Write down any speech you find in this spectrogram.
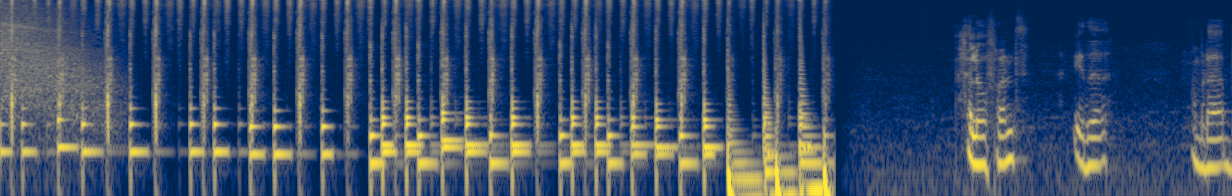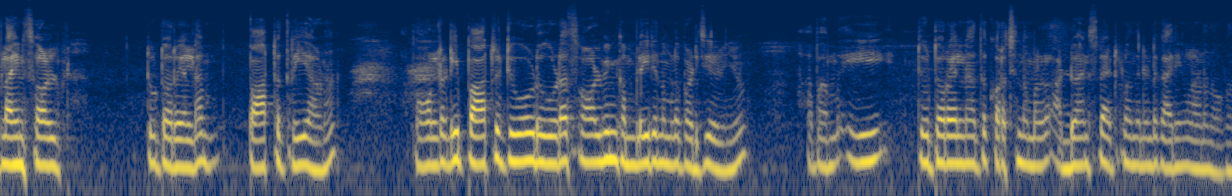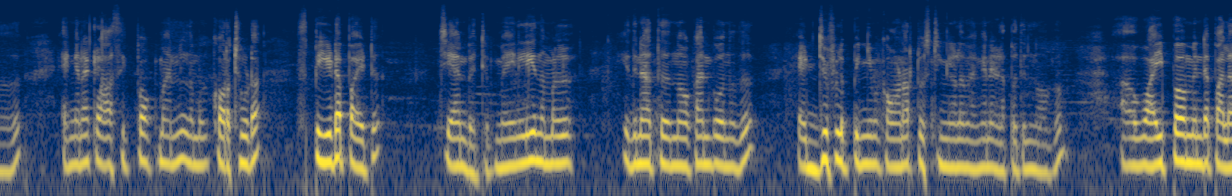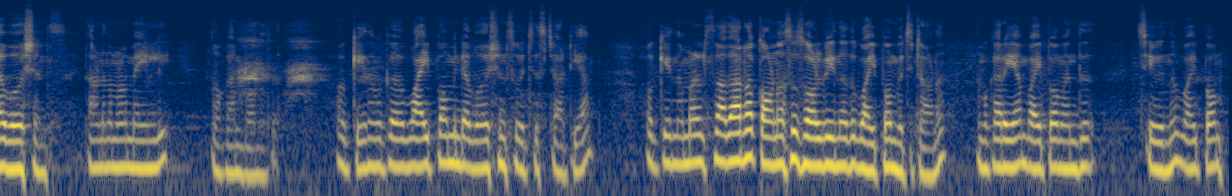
Hello friends ഇത് നമ്മുടെ blind solve ട്യൂട്ടോറിയലിന്റെ പാർട്ട് ത്രീ ആണ്. അപ്പോൾ ഓൾറെഡി പാർട്ട് ടുവോട് കൂടെ സോൾവിങ് കംപ്ലീറ്റ് നമ്മൾ പഠിച്ചു കഴിഞ്ഞു. അപ്പം ഈ ട്യൂട്ടോറിയലിനകത്ത് കുറച്ച് നമ്മൾ അഡ്വാൻസ്ഡ് ആയിട്ടുള്ള ഒന്ന് രണ്ട് കാര്യങ്ങളാണ് നോക്കുന്നത്. എങ്ങനെ ക്ലാസിക് പോക്മാനിൽ നമുക്ക് കുറച്ചുകൂടെ സ്പീഡപ്പ് ആയിട്ട് ചെയ്യാൻ പറ്റും. മെയിൻലി നമ്മൾ ഇതിനകത്ത് നോക്കാൻ പോകുന്നത് എഡ്ജ് ഫ്ലിപ്പിങ്ങും കോർണർ ട്വിസ്റ്റിങ്ങുകളും എങ്ങനെ എളുപ്പത്തിൽ നോക്കും. വൈപ്പേമിന്റെ പല വേർഷൻസ് ഇതാണ് നമ്മൾ മെയിൻലി നോക്കാൻ പോകുന്നത്. ഓക്കെ നമുക്ക് വൈപ്പോമിന്റെ വേർഷൻസ് വെച്ച് സ്റ്റാർട്ട് ചെയ്യാം. ഓക്കെ നമ്മൾ സാധാരണ കോണേഴ്സ് സോൾവ് ചെയ്യുന്നത് വൈപ്പോം വെച്ചിട്ടാണ്. നമുക്കറിയാം വൈപ്പോം എന്ത് ചെയ്യുന്നു. വൈപ്പോം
